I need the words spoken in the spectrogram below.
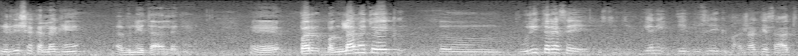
निर्देशक अलग हैं अभिनेता अलग हैं। पर बंगला में तो एक पूरी तरह से यानी एक दूसरे की भाषा के साथ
